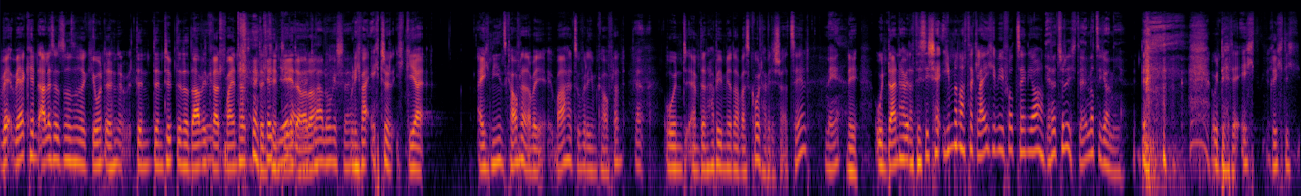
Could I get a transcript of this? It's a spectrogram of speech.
Wer, wer kennt alles aus unserer Region? Den, den, den Typ, den der David gerade gemeint hat, den kennt, jeder, ja, oder? Klar, logisch, ja. Und ich war echt schon, ich gehe ja eigentlich nie ins Kaufland, aber ich war halt zufällig im Kaufland. Ja. Und ähm, dann habe ich mir da was geholt. Habe ich das schon erzählt? nee. Nee. Und dann habe ich gedacht, das ist ja immer noch der gleiche wie vor zehn Jahren. Ja, natürlich, der ändert sich ja nie. Und der hätte echt richtig,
